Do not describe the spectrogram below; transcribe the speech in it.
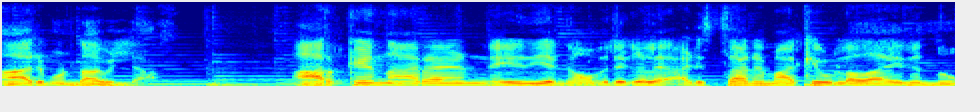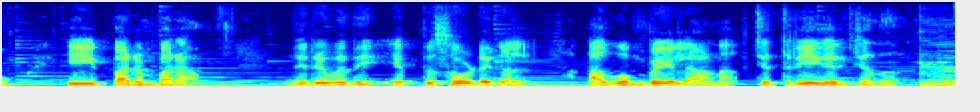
ആരുമുണ്ടാവില്ല. ആർ കെ നാരായണൻ എഴുതിയ നോവലുകളെ അടിസ്ഥാനമാക്കിയുള്ളതായിരുന്നു ഈ പരമ്പര. നിരവധി എപ്പിസോഡുകൾ അകുംബയിലാണ് ചിത്രീകരിച്ചത്.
